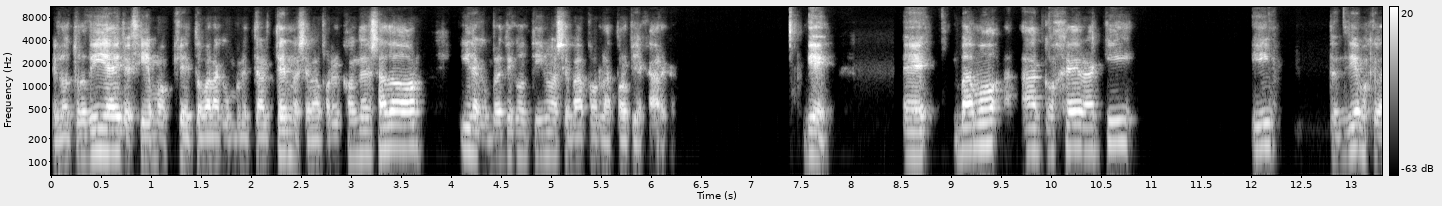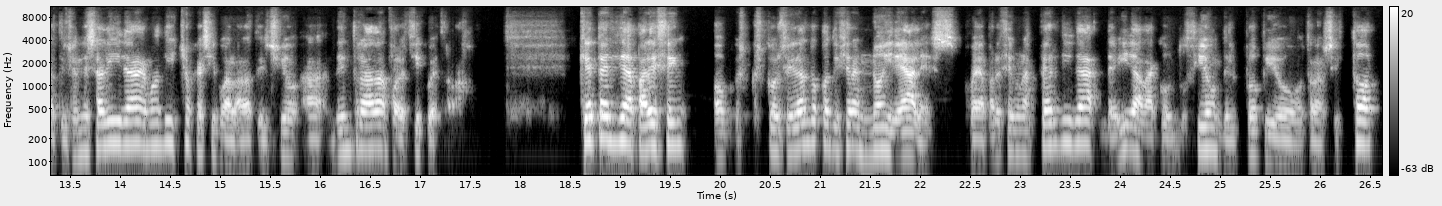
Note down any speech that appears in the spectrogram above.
el otro día y decíamos que toda la componente alterna se va por el condensador y la componente continua se va por la propia carga. Bien, eh, vamos a coger aquí y tendríamos que la tensión de salida, hemos dicho, que es igual a la tensión de entrada por el ciclo de trabajo. ¿Qué pérdidas aparecen considerando condiciones no ideales? Pues aparecen unas pérdidas debido a la conducción del propio transistor.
